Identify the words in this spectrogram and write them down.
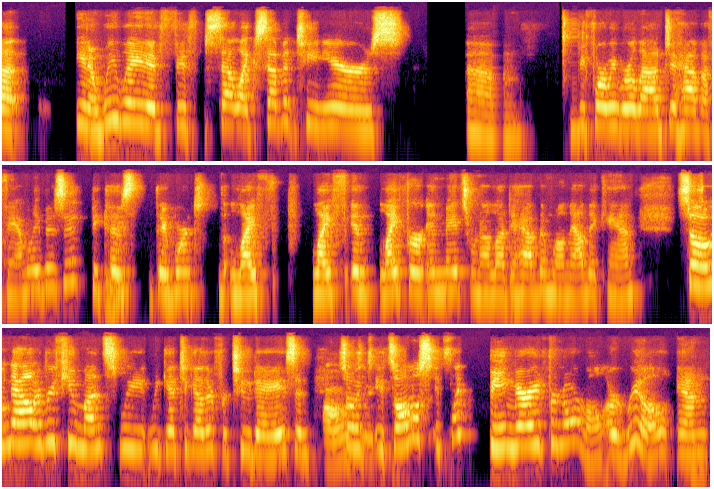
uh you know we waited fifth, like 17 years um before we were allowed to have a family visit because they weren't life life in lifer inmates were not allowed to have them. Well now they can. So now every few months we we get together for two days and Oh, so it's it's almost it's like being married for normal or real and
